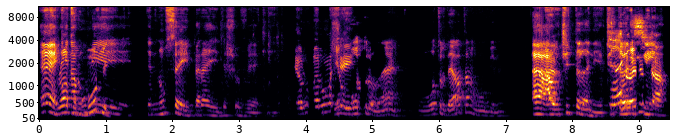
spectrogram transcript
É, que na MUBI... Não sei, peraí, deixa eu ver aqui. Eu, eu não achei. Tem o outro, né? O outro dela tá no MUBI, né? Ah, o Titani. O Titani, sim. Tá.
